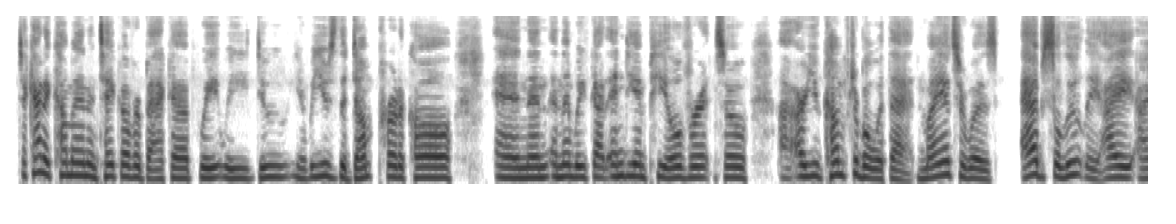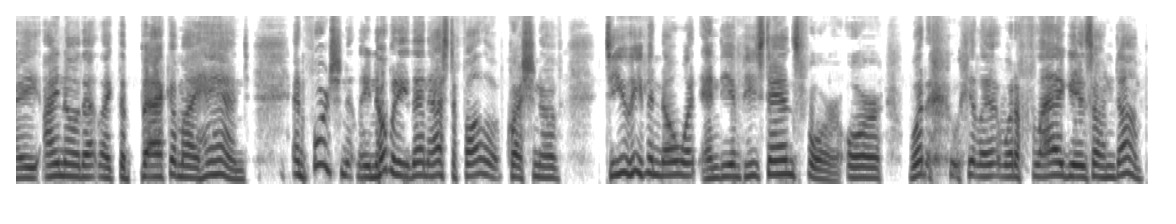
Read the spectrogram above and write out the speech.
to kind of come in and take over backup. We we do you know we use the dump protocol, and then and then we've got NDMP over it. So, uh, are you comfortable with that?" And my answer was, absolutely I, I i know that like the back of my hand and fortunately nobody then asked a follow-up question of do you even know what ndmp stands for or what what a flag is on dump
